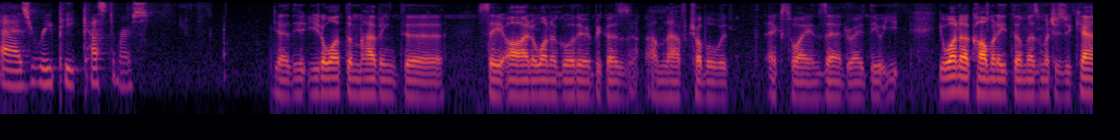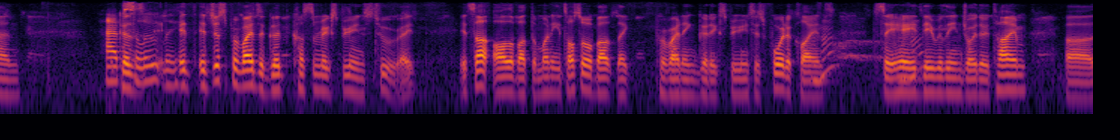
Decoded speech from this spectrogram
as repeat customers. Yeah, you don't want them having to say, "Oh, I don't want to go there because I'm gonna have trouble with X, Y, and Z." Right? They, you, you want to accommodate them as much as you can. Absolutely. It it just provides a good customer experience too, right? It's not all about the money. It's also about like providing good experiences for the clients. Mm-hmm. To say, hey, mm-hmm. they really enjoy their time, uh,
